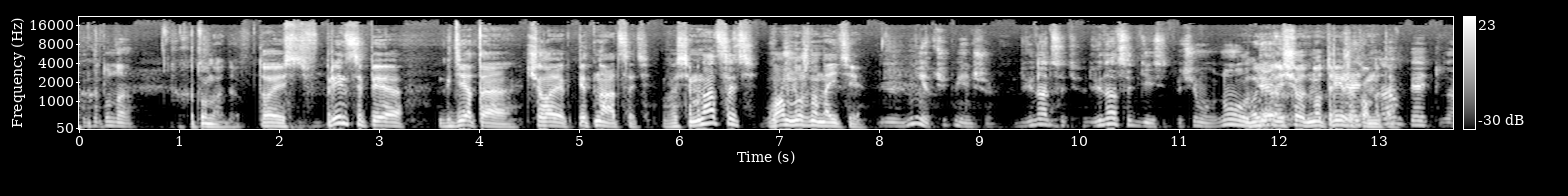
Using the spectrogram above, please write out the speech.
Хохотуна. Хохотуна, да. То есть, в принципе, где-то человек 15-18 вам нужно найти. Э, Нет, чуть меньше. 12, 12-10. Почему? Ну, Ну, я пять- еще, ну, три же пять комнаты. нам, пять туда.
